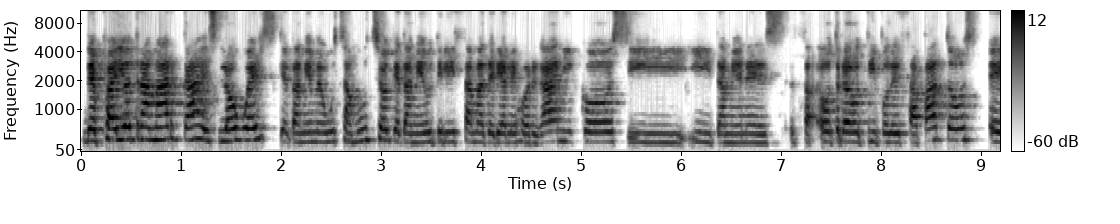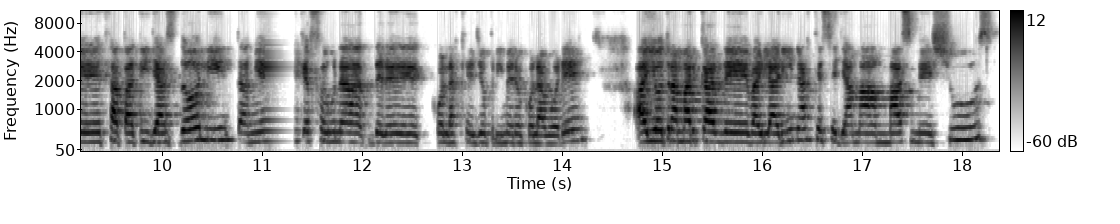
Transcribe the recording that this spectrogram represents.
Después hay otra marca, Slowers, que también me gusta mucho, que también utiliza materiales orgánicos y, y también es otro tipo de zapatos. Eh, zapatillas Dolly, también, que fue una de, con las que yo primero colaboré. Hay otra marca de bailarinas que se llama Masme Shoes.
